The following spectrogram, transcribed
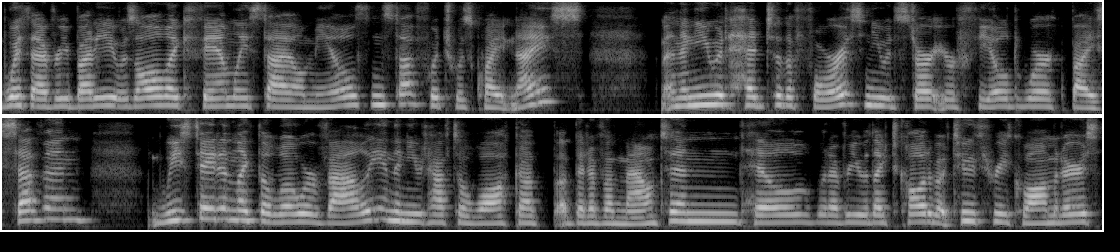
with everybody. It was all like family style meals and stuff, which was quite nice. And then you would head to the forest and you would start your field work by seven. We stayed in like the lower valley, and then you'd have to walk up a bit of a mountain, hill, whatever you would like to call it, about two, three kilometers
